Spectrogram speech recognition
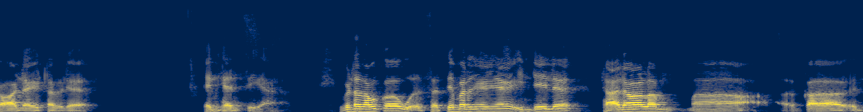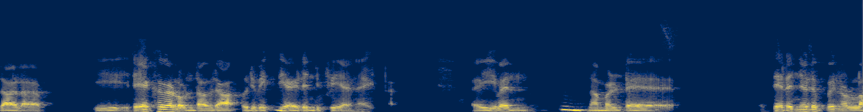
കാർഡായിട്ട് അവർ എൻഹാൻസ് ചെയ്യാണ്. ഇവിടെ നമുക്ക് സത്യം പറഞ്ഞു കഴിഞ്ഞാൽ ഇന്ത്യയിൽ ധാരാളം എന്താണ് ഈ രേഖകളുണ്ട് ഒരു ഒരു വ്യക്തി ഐഡന്റിഫൈ ചെയ്യാനായിട്ട്. ഈവൻ നമ്മളുടെ തിരഞ്ഞെടുപ്പിനുള്ള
